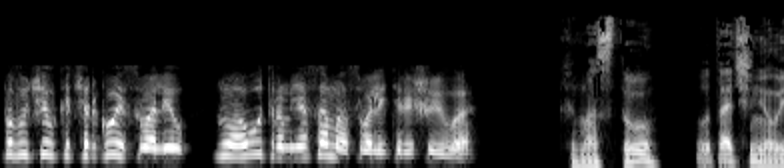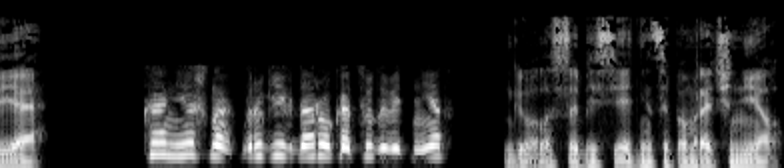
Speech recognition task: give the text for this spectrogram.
получил кочергой и свалил, ну а утром я сама свалить решила». «К мосту?» — уточнил я. «Конечно, других дорог отсюда ведь нет». Голос собеседницы помрачнел.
